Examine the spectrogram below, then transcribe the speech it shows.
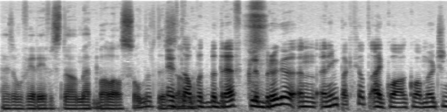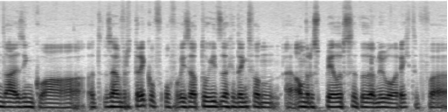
hij is ongeveer even snel met bal als zonder. Dus Heeft dan, dat op het bedrijf Club Brugge een, een impact gehad? Ah, qua, qua merchandising, qua het, zijn vertrek? Of, of is dat toch iets dat je denkt van eh, andere spelers zetten daar nu wel recht? Of, eh,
